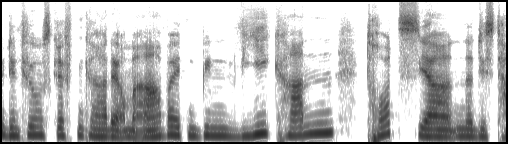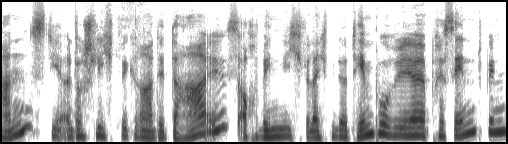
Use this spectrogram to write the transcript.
mit den Führungskräften gerade am Arbeiten bin. Wie kann trotz ja einer Distanz, die einfach schlichtweg gerade da ist, auch wenn ich vielleicht wieder temporär präsent bin,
